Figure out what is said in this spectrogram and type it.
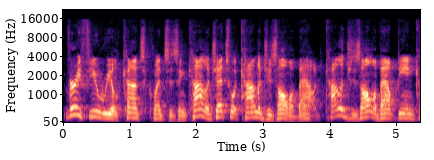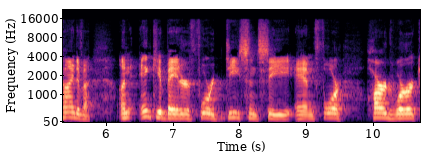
Very few real consequences in college. That's what college is all about. College is all about being kind of a, an incubator for decency and for hard work,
